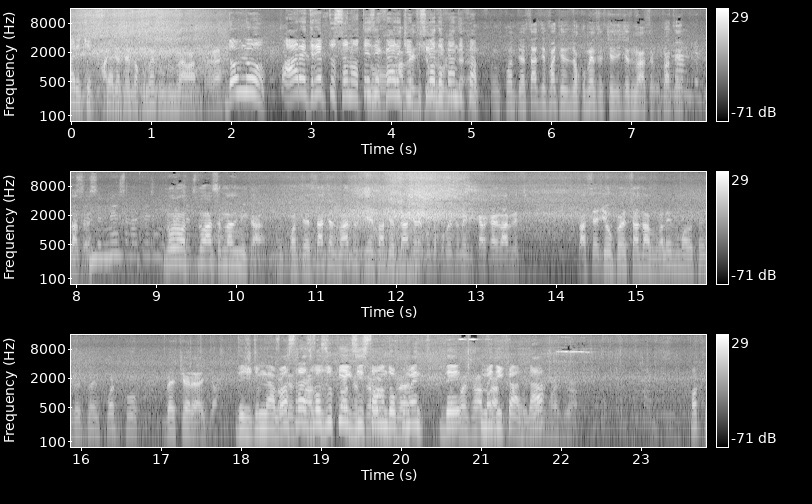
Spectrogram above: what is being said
are certificat? Acesta e documentul dumneavoastră. Domnul, are dreptul să noteze că are aveți certificat de domnul, handicap. În, în contestație faceți documente ce zice dumneavoastră, cu toate N-am dreptul datele. să semnez, să notez nimic. Nu, nu, nu am semnat nimic. În contestația dumneavoastră scrieți toate datele cu documentul medical care le aveți. La SGU Ploiești s-a dat Vălin, numărul 33, poți cu BCR aici. Deci dumneavoastră ați văzut că există un document de medical, da? Ok.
